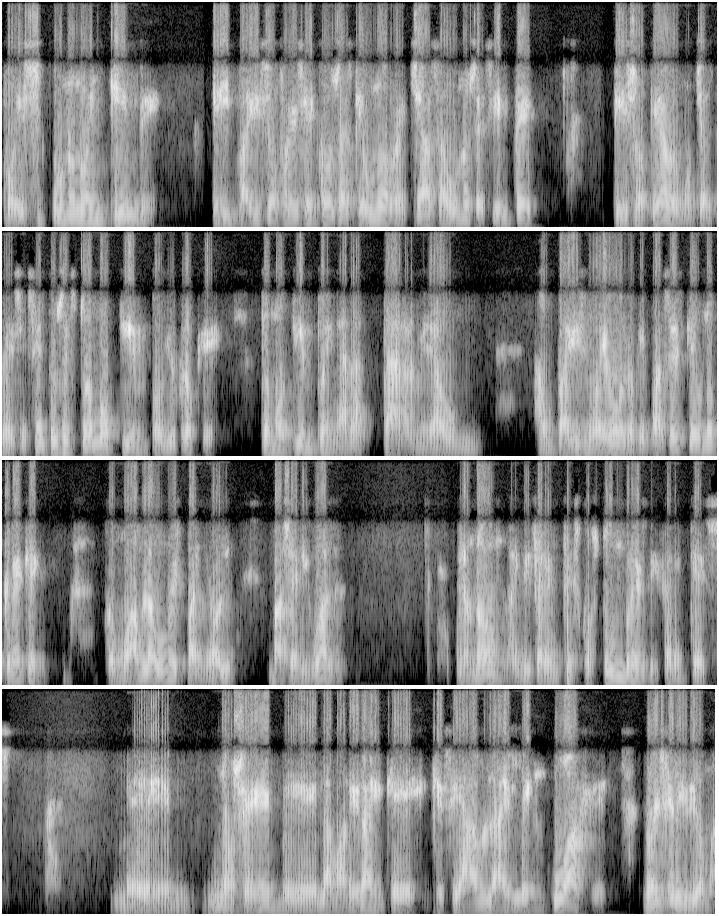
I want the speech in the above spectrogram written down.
pues uno no entiende el país ofrece cosas que uno rechaza, uno se siente pisoteado muchas veces. Entonces tomó tiempo, yo creo que tomó tiempo en adaptarme a un, a un país nuevo. Lo que pasa es que uno cree que como habla uno español va a ser igual. Pero no, hay diferentes costumbres, diferentes, eh, no sé, eh, la manera en que, en que se habla, el lenguaje, no es el idioma,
